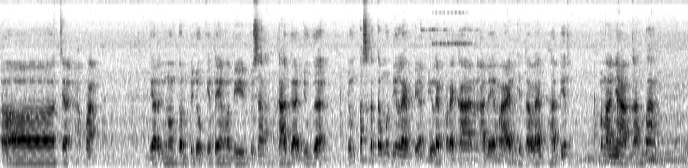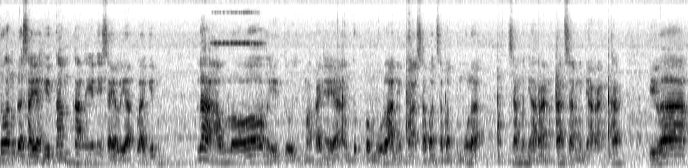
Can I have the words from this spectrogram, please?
uh, apa biar nonton video kita yang lebih besar kagak juga. Yang pas ketemu di lab ya di lab mereka ada yang lain kita lab hadir menanyakan bang itu kan udah saya hitamkan ini. Saya lihat lagi lah Allah itu. Makanya ya untuk pemula nih Pak sahabat-sahabat pemula saya menyarankan saya menyarankan bila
